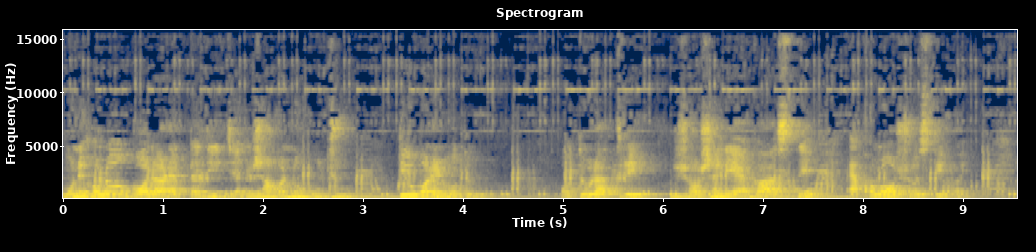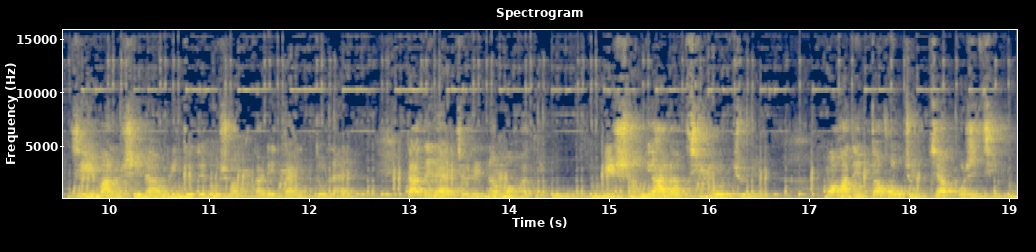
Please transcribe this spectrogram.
মনে হলো গলার একটা দিক যেন সামান্য উঁচু, টিউমারের মতন। অত রাত্রে শ্মশানে একা আসতে এখনও অস্বস্তি হয়। যে মানুষেরা মৃতদেহ সৎকারের দায়িত্ব নেয়, তাদের একজনের নাম মহাদেব। এর সঙ্গে আলাপ ছিল অর্জুনের। মহাদেব তখন চুপচাপ বসেছিল।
